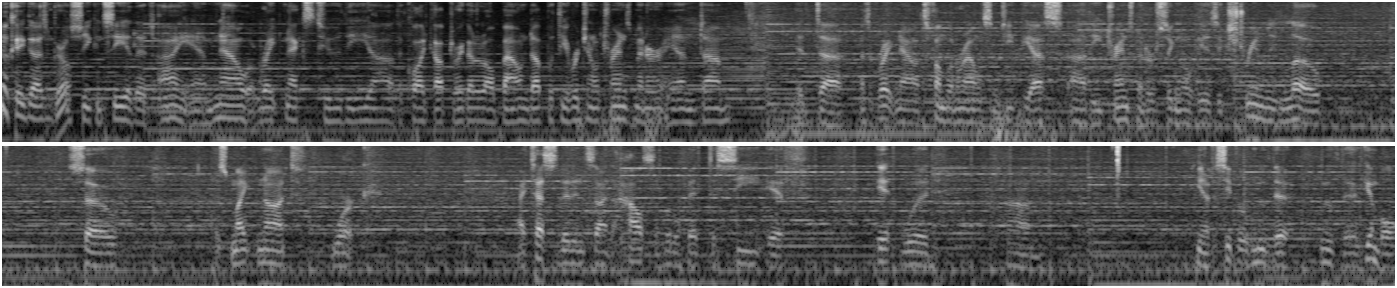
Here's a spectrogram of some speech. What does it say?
Okay, guys and girls, so you can see that I am now right next to the uh, the quadcopter. I got it all bound up with the original transmitter, and um, it, uh, as of right now, it's fumbling around with some GPS. Uh, the transmitter signal is extremely low, so this might not work. I tested it inside the house a little bit to see if it would, um, you know, to see if it would move the move the gimbal.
